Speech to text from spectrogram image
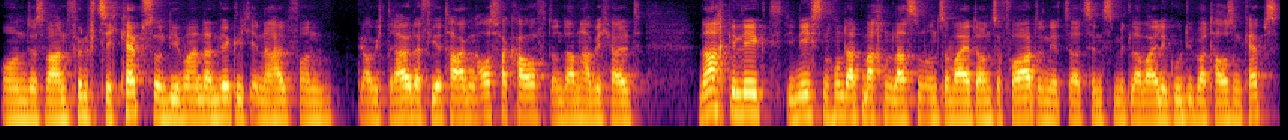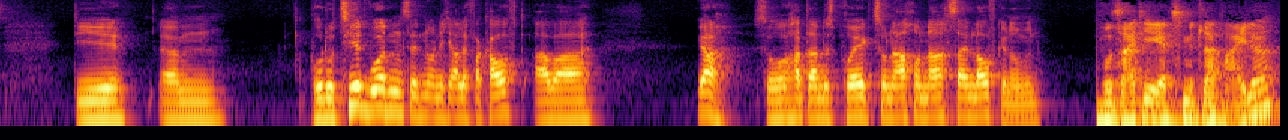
Und es waren 50 Caps und die waren dann wirklich innerhalb von, glaube ich, drei oder vier Tagen ausverkauft. Und dann habe ich halt nachgelegt, die nächsten 100 machen lassen und so weiter und so fort. Und jetzt sind es mittlerweile gut über 1000 Caps, die ähm, produziert wurden, sind noch nicht alle verkauft. Aber ja, so hat dann das Projekt so nach und nach seinen Lauf genommen. Wo seid ihr jetzt mittlerweile?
